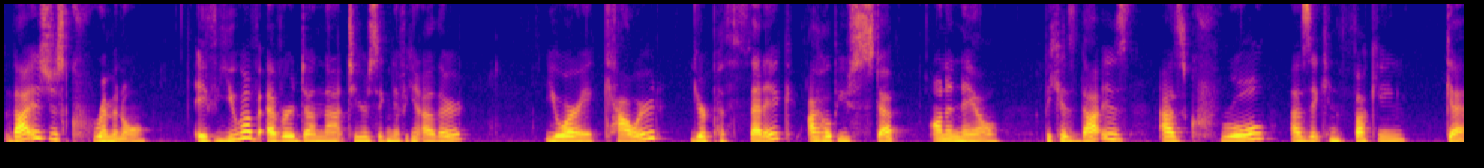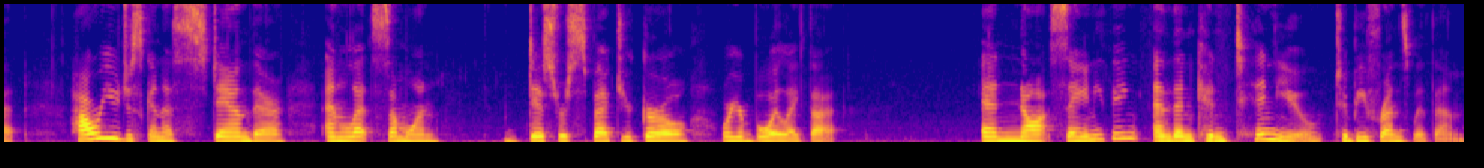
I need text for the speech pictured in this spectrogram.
that is just criminal. If you have ever done that to your significant other, you are a coward, you're pathetic. I hope you step on a nail because that is as cruel as it can fucking get. How are you just gonna stand there and let someone disrespect your girl or your boy like that and not say anything and then continue to be friends with them?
